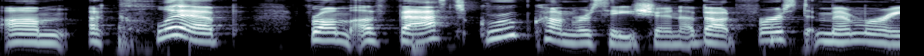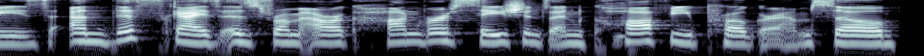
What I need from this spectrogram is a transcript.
um, a clip from a fast group conversation about first memories. And this, guys, is from our Conversations and Coffee program. So,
